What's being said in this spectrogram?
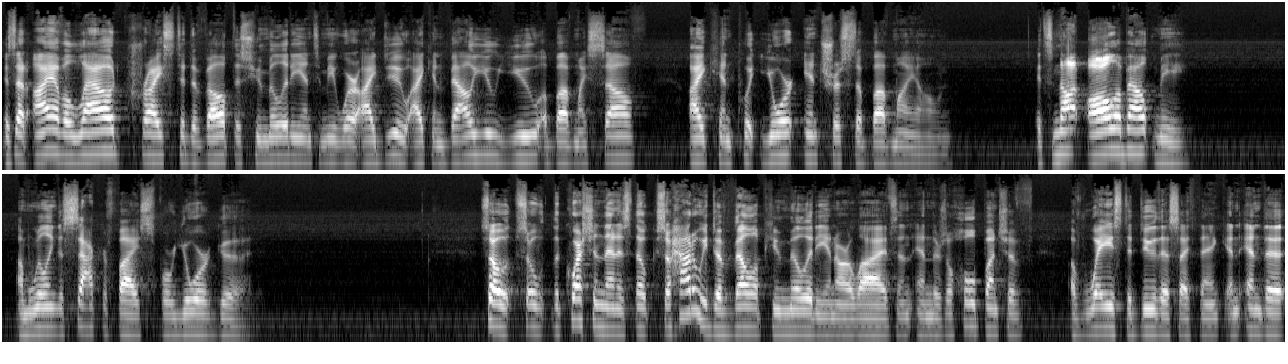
Is that I have allowed Christ to develop this humility into me where I do. I can value you above myself. I can put your interests above my own. It's not all about me. I'm willing to sacrifice for your good. So, so the question then is so, how do we develop humility in our lives? And, and there's a whole bunch of, of ways to do this, I think. And, and the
